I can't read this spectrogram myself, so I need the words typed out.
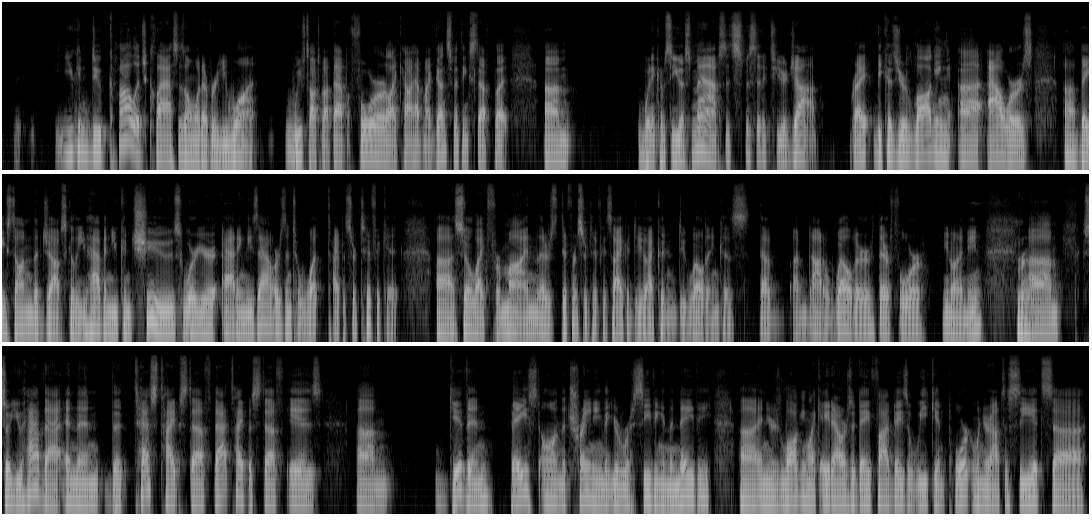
you can do college classes on whatever you want. We've talked about that before, like how I have my gunsmithing stuff, but um, when it comes to US maps, it's specific to your job, right? Because you're logging uh, hours uh, based on the job skill that you have, and you can choose where you're adding these hours into what type of certificate. Uh, so, like for mine, there's different certificates I could do. I couldn't do welding because I'm not a welder, therefore, you know what I mean. Right. Um, so you have that, and then the test type stuff, that type of stuff is um, given based on the training that you're receiving in the Navy, uh, and you're logging like eight hours a day, five days a week in port when you're out to sea. It's uh,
